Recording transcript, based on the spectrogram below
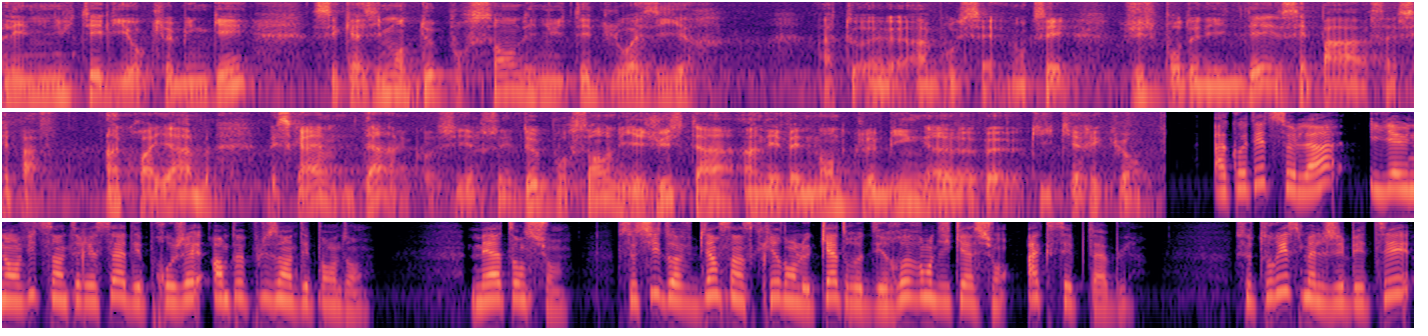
Les nuitées liées au clubbing gay, c'est quasiment 2% des nuitées de loisirs à, euh, Bruxelles. Donc c'est juste pour donner une idée, c'est pas c'est pas incroyable, mais c'est quand même dingue. C'est 2% liés juste à un événement de clubbing euh, euh, qui, qui est récurrent. À côté de cela, il y a une envie de s'intéresser à des projets un peu plus indépendants. Mais attention, ceux-ci doivent bien s'inscrire dans le cadre des revendications acceptables. Ce tourisme LGBT,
